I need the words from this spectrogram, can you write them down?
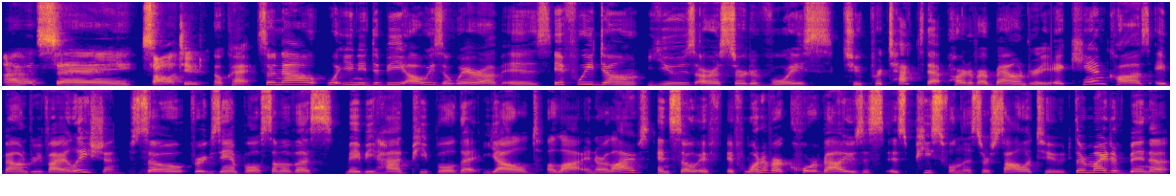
I would say solitude. Okay. So now what you need to be always aware of is if we don't use our assertive voice to protect that part of our boundary, it can cause a boundary violation. Mhm. So, for example, some of us maybe had people that yelled a lot in our lives. And so if if one of our core values is, is peacefulness or solitude, there might have been a,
